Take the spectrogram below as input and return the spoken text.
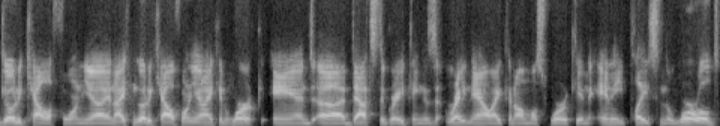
go to California, and I can go to California and I can work. And uh, that's the great thing is right now I can almost work in any place in the world.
